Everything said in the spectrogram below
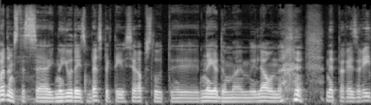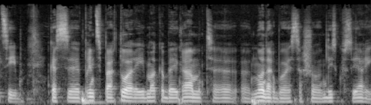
Protams, tas eh, no jūdaismu perspektīvas ir absolūti neiedomājami ļauna nepareiza rīcība, kas eh, principā ar to arī Makabeja grāmata eh, nodarbojas ar šo diskusiju arī.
